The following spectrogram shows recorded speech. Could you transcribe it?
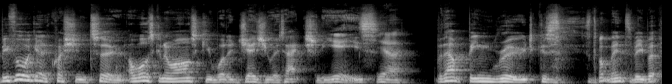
Before we go to question two, I was going to ask you what a Jesuit actually is. Yeah, without being rude, because it's not meant to be, but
